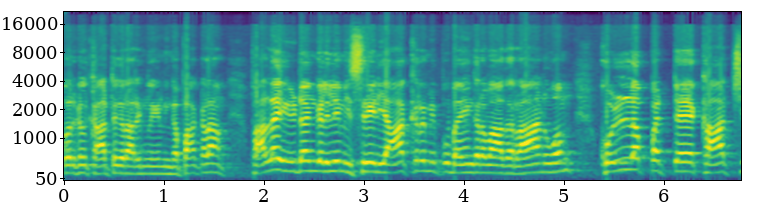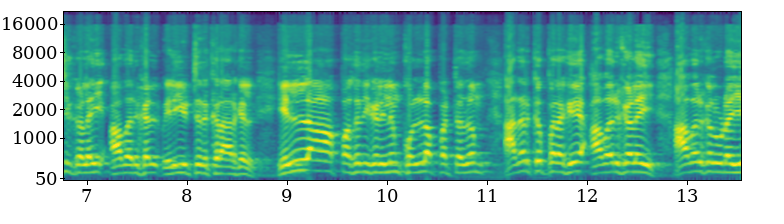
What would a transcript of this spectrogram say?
அவர்கள் காட்டுகிறார்கள். நீங்கள் பார்க்கலாம். பல இடங்களிலும் இஸ்ரேலிய ஆக்கிரமிப்பு பயங்கரவாத இராணுவம் கொல்லப்பட்ட காட்சிகளை அவர்கள் வெளியிட்டிருக்கிறார்கள். எல்லா பகுதிகளிலும் கொல்லப்பட்டதும் அதற்கு பிறகு அவர்களை அவர்களுடைய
